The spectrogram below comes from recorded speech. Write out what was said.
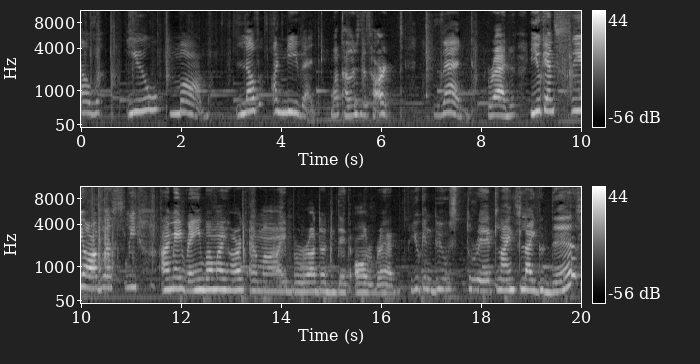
Love you, Mom. Love uneven. What color is this heart? Red. Red. You can see obviously I made rainbow my heart and my brother did all red. You can do straight lines like this.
